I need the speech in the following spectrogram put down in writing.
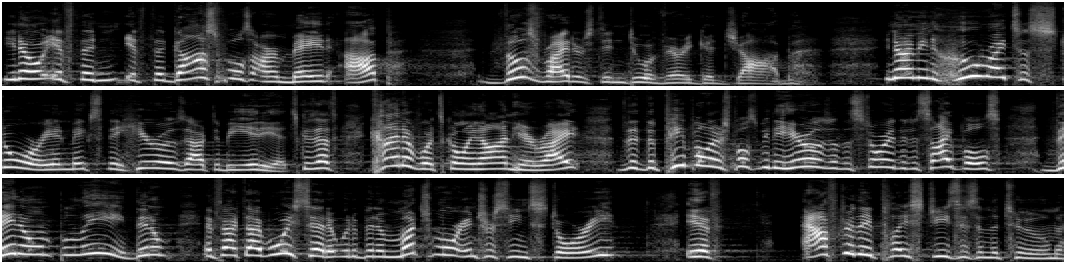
you know if the if the gospels are made up those writers didn't do a very good job you know, I mean, who writes a story and makes the heroes out to be idiots? Because that's kind of what's going on here, right? The, the people that are supposed to be the heroes of the story, the disciples, they don't believe. They don't. In fact, I've always said it would have been a much more interesting story if after they placed Jesus in the tomb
